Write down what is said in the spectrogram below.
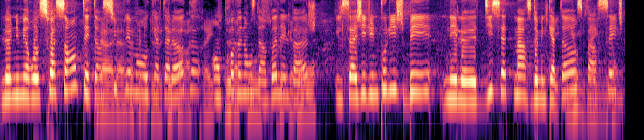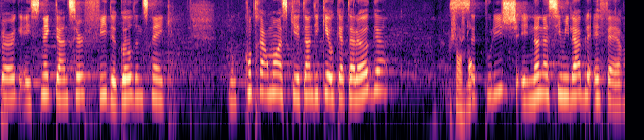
Le numéro 60 est un supplément au catalogue en provenance d'un bon élevage. Il s'agit d'une pouliche B née le 17 mars 2014 par Sageberg et Snake Dancer, fille de Golden Snake. Donc, contrairement à ce qui est indiqué au catalogue, cette pouliche est non assimilable FR.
